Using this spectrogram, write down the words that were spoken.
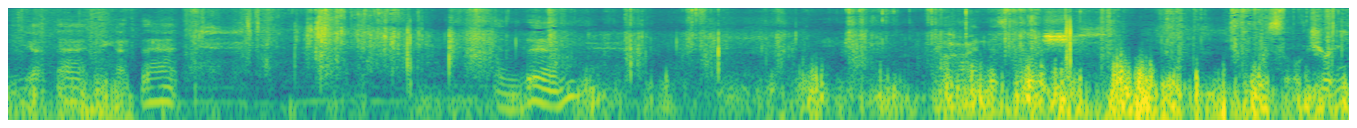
you got that, you got that, and then behind this bush, this little tree,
